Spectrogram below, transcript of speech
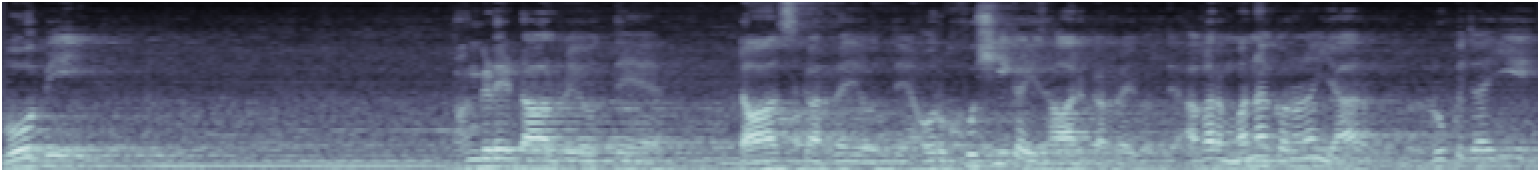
وہ بھی بھنگڑے ڈال رہے ہوتے ہیں، ڈانس کر رہے ہوتے ہیں اور خوشی کا اظہار کر رہے ہوتے ہیں۔ اگر منع کرو نا یار، رک جائیے۔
